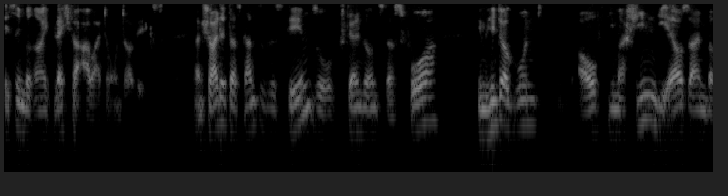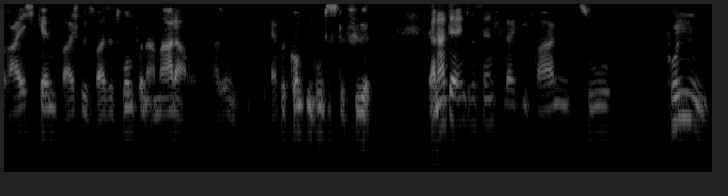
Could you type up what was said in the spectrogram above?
ist im Bereich Blechverarbeiter unterwegs. Dann schaltet das ganze System, so stellen wir uns das vor, im Hintergrund auf die Maschinen, die er aus seinem Bereich kennt, beispielsweise Trumpf und Armada um. Also er bekommt ein gutes Gefühl. Dann hat der Interessent vielleicht die Fragen zu Kunden,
